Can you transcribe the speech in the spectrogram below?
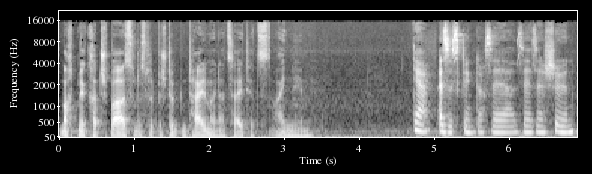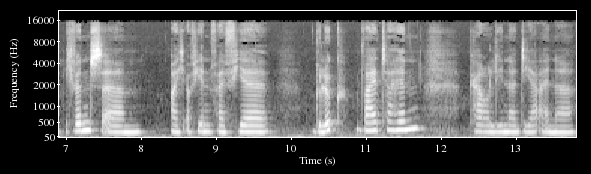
macht mir gerade Spaß und das wird bestimmt einen Teil meiner Zeit jetzt einnehmen. Ja, also es klingt doch sehr, sehr, sehr schön. Ich wünsche ähm, euch auf jeden Fall viel Glück weiterhin. Caroline, dir eine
